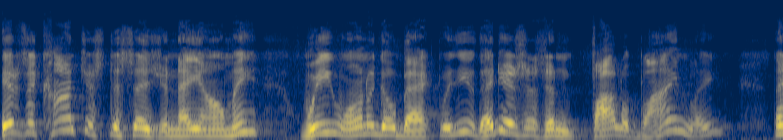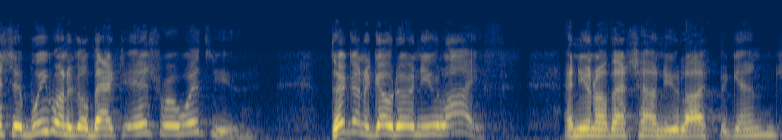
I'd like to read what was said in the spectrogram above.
It's a conscious decision, Naomi. We want to go back with you. They just didn't follow blindly. They said, We want to go back to Israel with you. They're going to go to a new life. And you know, that's how new life begins.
